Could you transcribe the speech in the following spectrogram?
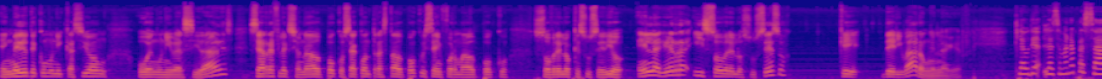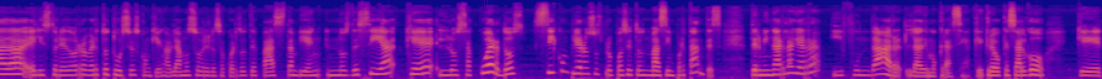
en medios de comunicación o en universidades, se ha reflexionado poco, se ha contrastado poco y se ha informado poco sobre lo que sucedió en la guerra y sobre los sucesos que derivaron en la guerra. Claudia, la semana pasada el historiador Roberto Turcios, con quien hablamos sobre los acuerdos de paz, también nos decía que los acuerdos sí cumplieron sus propósitos más importantes, terminar la guerra y fundar la democracia, que creo que es algo que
